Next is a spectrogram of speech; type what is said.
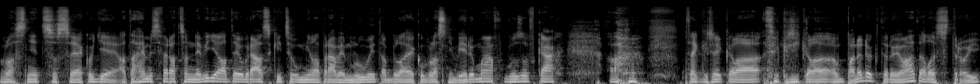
vlastně, co se jako děje. A ta hemisféra, co neviděla ty obrázky, co uměla právě mluvit a byla jako vlastně vědomá v uvozovkách, a, tak, řekla, tak říkala, pane doktore, jo, máte ale stroj.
